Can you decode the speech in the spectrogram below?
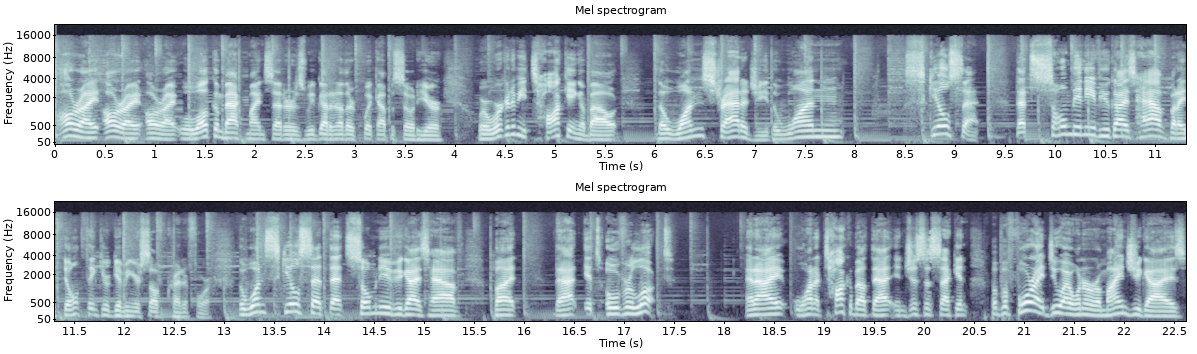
All right, all right, all right. Well, welcome back, Mindsetters. We've got another quick episode here where we're going to be talking about the one strategy, the one skill set that so many of you guys have, but I don't think you're giving yourself credit for. The one skill set that so many of you guys have, but that it's overlooked. And I want to talk about that in just a second. But before I do, I want to remind you guys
